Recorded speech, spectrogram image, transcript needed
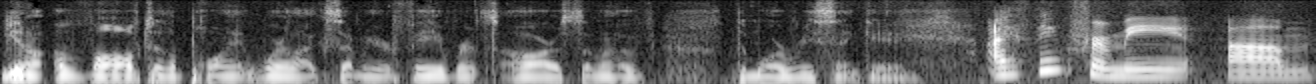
you know evolved to the point where like some of your favorites are some of the more recent games? I think for me um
